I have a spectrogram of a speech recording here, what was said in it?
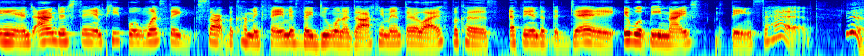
And I understand people once they start becoming famous, they do want to document their life because at the end of the day, it would be nice things to have. Yeah.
